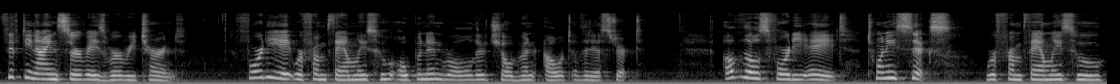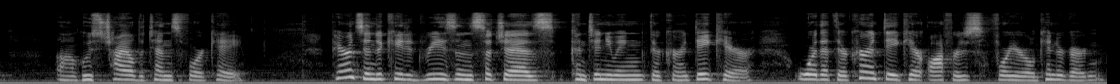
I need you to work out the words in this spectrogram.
59 surveys were returned. 48 were from families who open enroll their children out of the district. Of those 48, 26 were from families who, uh, whose child attends 4K. Parents indicated reasons such as continuing their current daycare or that their current daycare offers four-year-old kindergarten.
